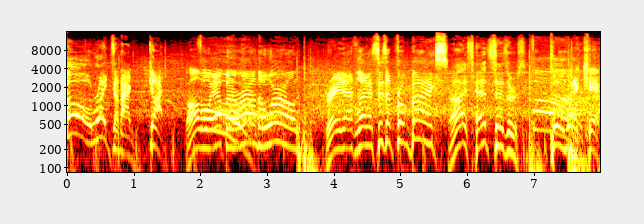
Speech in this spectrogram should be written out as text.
Oh, right to the gut. All the way up and around the world. Great athleticism from Banks. Nice head scissors. Boom, what a kick.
